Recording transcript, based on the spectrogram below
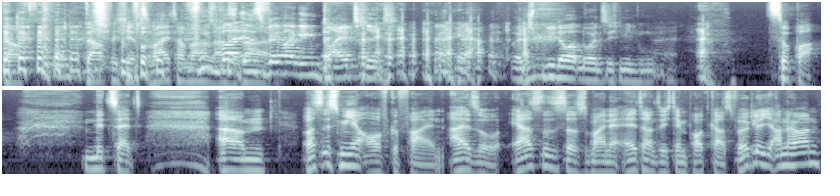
Darf, darf ich jetzt weitermachen? Also da- wenn man gegen Ball tritt. Weil das Spiel dauert 90 Minuten. Super. Mit Z. Ähm, was ist mir aufgefallen? Also, erstens, dass meine Eltern sich den Podcast wirklich anhören.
